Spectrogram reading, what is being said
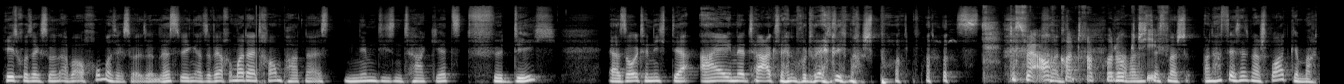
heterosexuell, aber auch homosexuell sind. Deswegen, also wer auch immer dein Traumpartner ist, nimm diesen Tag jetzt für dich. Er sollte nicht der eine Tag sein, wo du endlich mal Sport machst. Das wäre auch kontraproduktiv. Ja, wann, hast du das letzte Mal Sport gemacht?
